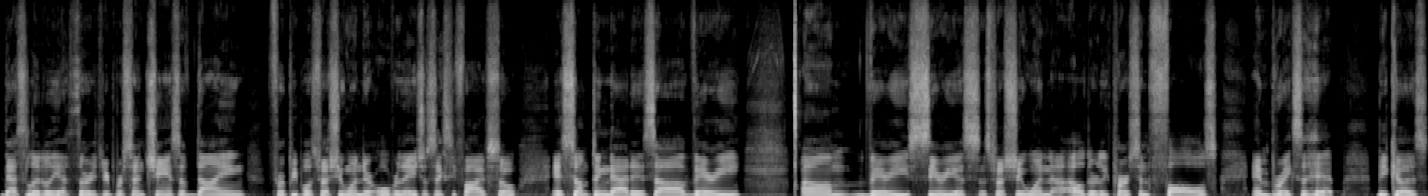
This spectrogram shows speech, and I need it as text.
that's literally a 33% chance of dying for people especially when they're over the age of 65 so it's something that is uh, very um, very serious, especially when an elderly person falls and breaks a hip because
